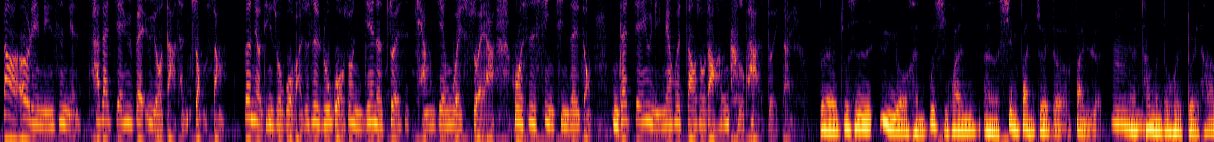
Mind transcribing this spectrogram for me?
到了二零零四年，他在监狱被狱友打成重伤。这你有听说过吧？就是如果说你今天的罪是强奸未遂啊，或者是性侵这种，你在监狱里面会遭受到很可怕的对待。对，就是狱友很不喜欢呃性犯罪的犯人，嗯，他们都会对他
